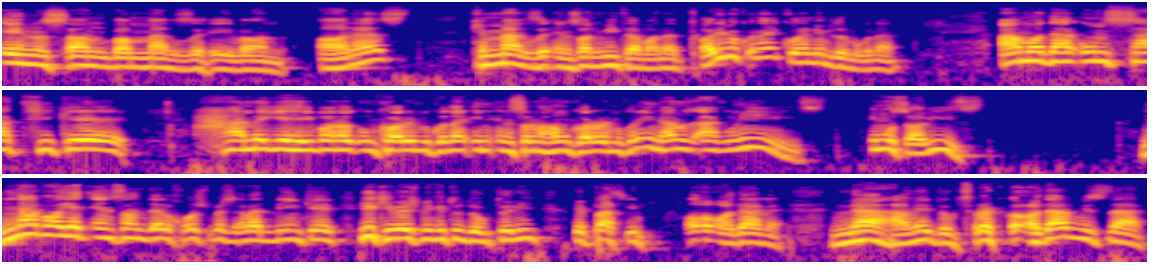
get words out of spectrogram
انسان با مغز حیوان آن است که مغز انسان می‌تواند کاری بکنه کنه نمی‌تونه بکنن اما در اون سطحی که همه حیوانات اون کارو می‌کنن این انسان هم همون کار رو می‌کنه این هنوز عقل نیست. این مساوی است. نباید انسان دل خوش بشود به اینکه یکی بهش میگه تو دکتری پس این آدمه. نه همه دکترها که آدم نیستن.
